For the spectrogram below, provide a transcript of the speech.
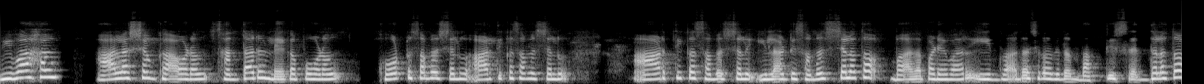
వివాహం ఆలస్యం కావడం సంతానం లేకపోవడం కోర్టు సమస్యలు ఆర్థిక సమస్యలు ఆర్థిక సమస్యలు ఇలాంటి సమస్యలతో బాధపడేవారు ఈ ద్వాదశి రోజున భక్తి శ్రద్ధలతో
